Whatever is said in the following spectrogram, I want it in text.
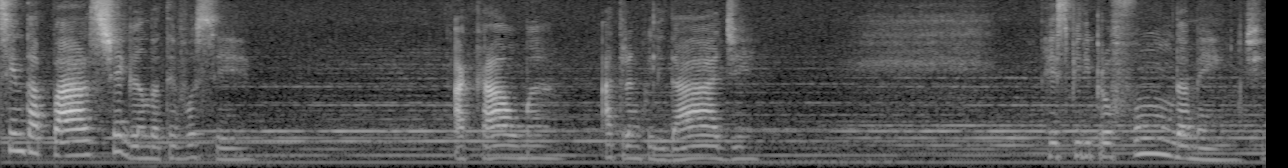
Sinta a paz chegando até você. A calma, a tranquilidade. Respire profundamente.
